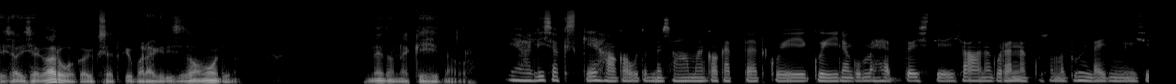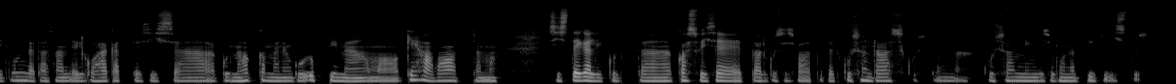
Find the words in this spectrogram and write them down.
ei saa ise ka aru, aga üks hetk juba räägid ise samamoodi, noh. Need on need kihid nagu ja lisaks keha kaudu me saame ka kätte, et kui, kui nagu mehed tõesti ei saa nagu rännakus oma tundeid niiviisi tundetasandil kohe kätte, siis äh, kui me hakkame nagu õppima oma keha vaatlema, siis tegelikult äh, kasvõi see, et alguses vaatad, et kus on raskustunne, kus on mingisugune pigistus.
